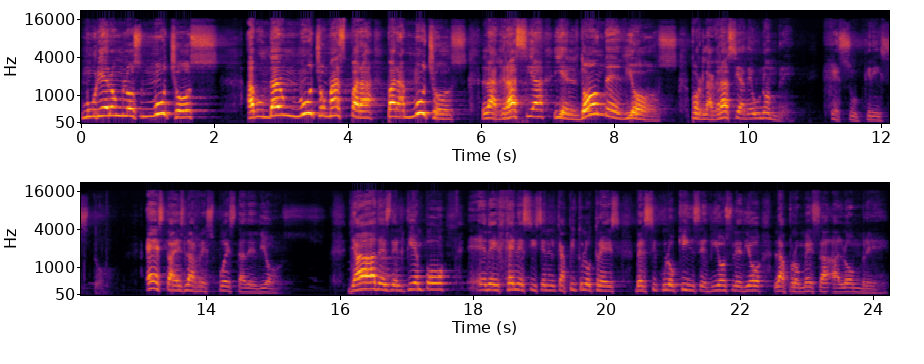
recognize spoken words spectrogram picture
murieron los muchos, abundaron mucho más para, para muchos la gracia y el don de Dios por la gracia de un hombre, Jesucristo. Esta es la respuesta de Dios. Ya desde el tiempo de Génesis en el capítulo 3, versículo 15, Dios le dio la promesa al hombre.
